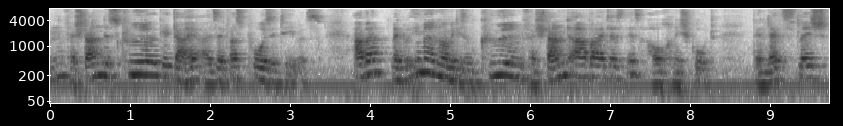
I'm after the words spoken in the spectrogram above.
Hm? Verstandeskühle gilt daher als etwas Positives. Aber wenn du immer nur mit diesem kühlen Verstand arbeitest, ist auch nicht gut. Denn letztlich,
